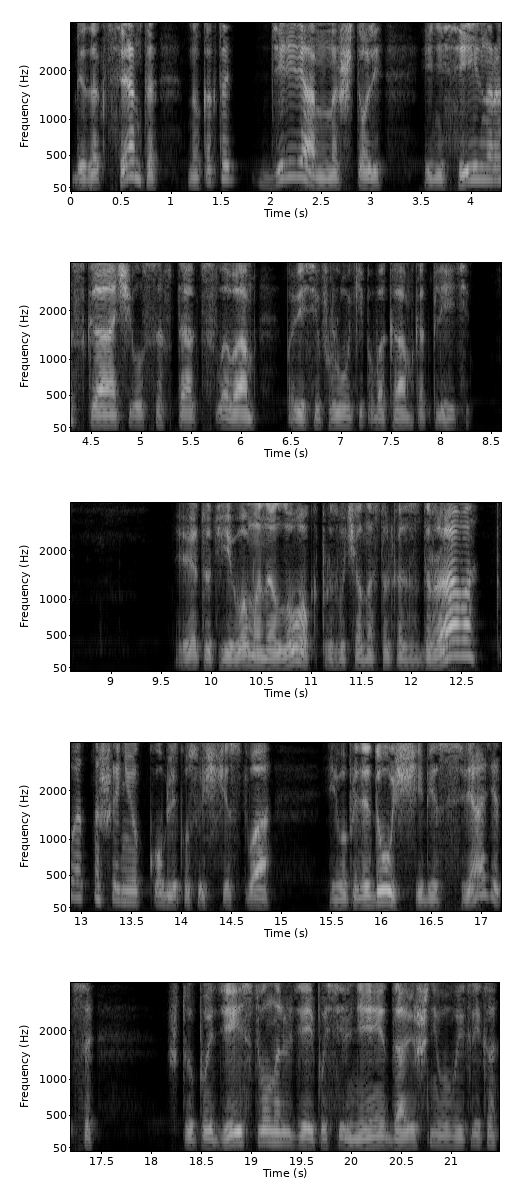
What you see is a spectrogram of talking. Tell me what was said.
без акцента, но как-то деревянно, что ли, и не сильно раскачивался в такт словам, повесив руки по бокам, как плети. Этот его монолог прозвучал настолько здраво по отношению к облику существа, его предыдущей бессвязицы, что подействовал на людей посильнее давишнего выкрика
